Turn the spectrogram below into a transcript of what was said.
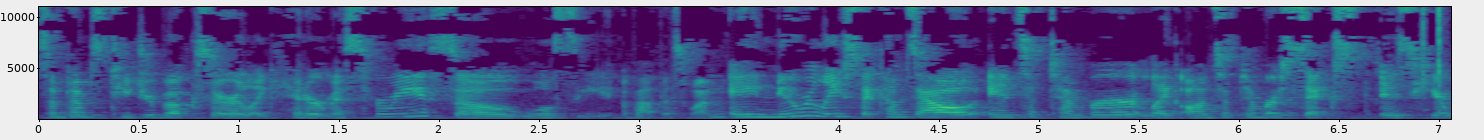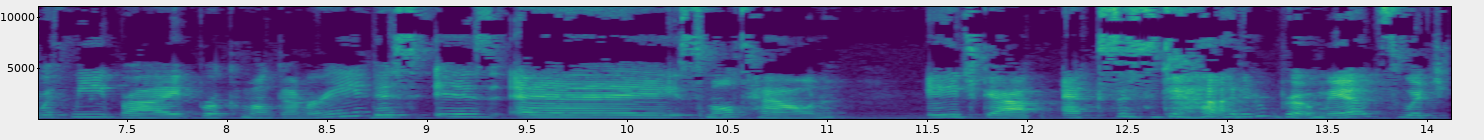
Sometimes teacher books are like hit or miss for me, so we'll see about this one. A new release that comes out in September, like on September 6th, is Here With Me by Brooke Montgomery. This is a small town, age gap, ex's dad romance, which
